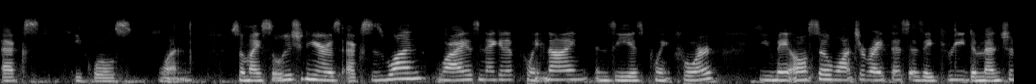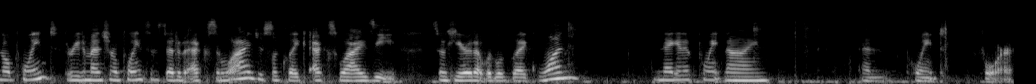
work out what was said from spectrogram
x equals 1. So my solution here is x is 1, y is negative 0.9, and z is 0.4. You may also want to write this as a three-dimensional point. Three-dimensional points instead of x and y just look like x, y, z. So here that would look like 1, negative 0.9, and 0.4.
